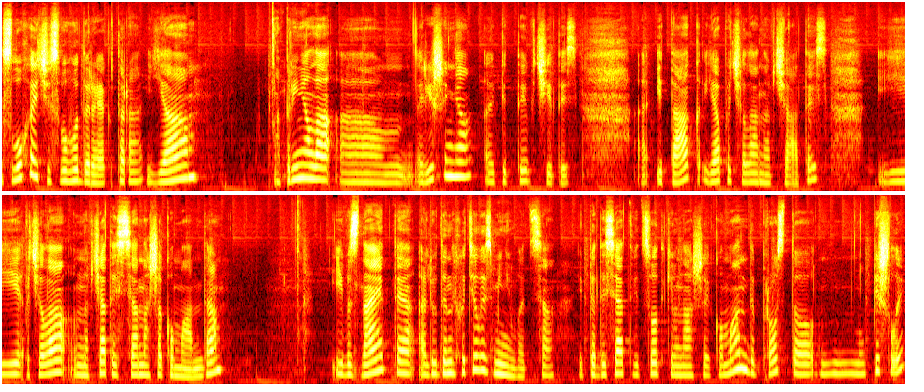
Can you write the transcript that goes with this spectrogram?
слухаючи свого директора, я прийняла е, рішення е, піти вчитись. І так я почала навчатись, і почала навчатися наша команда. І ви знаєте, люди не хотіли змінюватися. І 50% нашої команди просто ну, пішли.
